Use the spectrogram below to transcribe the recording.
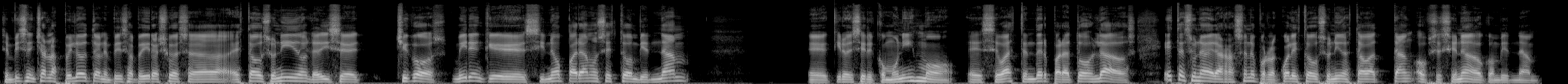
Se empieza a hinchar las pelotas, le empieza a pedir ayudas a Estados Unidos, le dice, chicos, miren que si no paramos esto en Vietnam, eh, quiero decir, el comunismo eh, se va a extender para todos lados. Esta es una de las razones por la cual Estados Unidos estaba tan obsesionado con Vietnam.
